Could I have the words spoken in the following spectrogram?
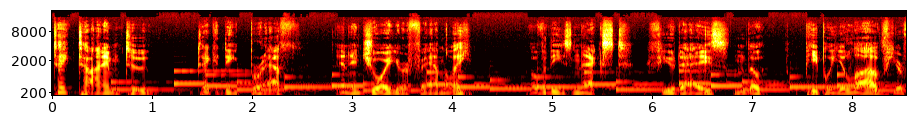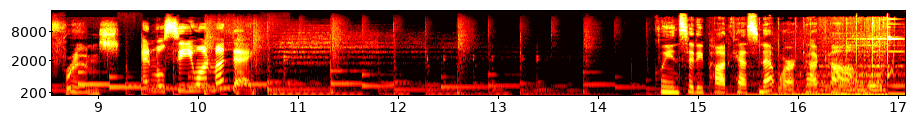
Take time to take a deep breath and enjoy your family over these next few days. The people you love, your friends. And we'll see you on Monday. QueenCityPodcastNetwork.com.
